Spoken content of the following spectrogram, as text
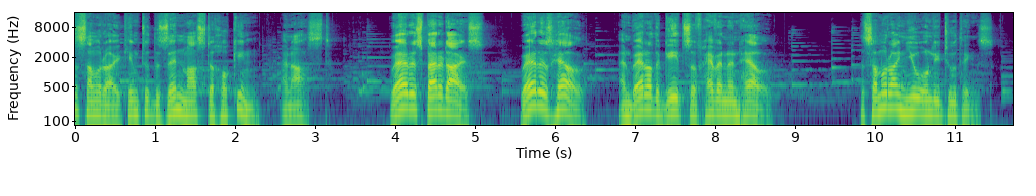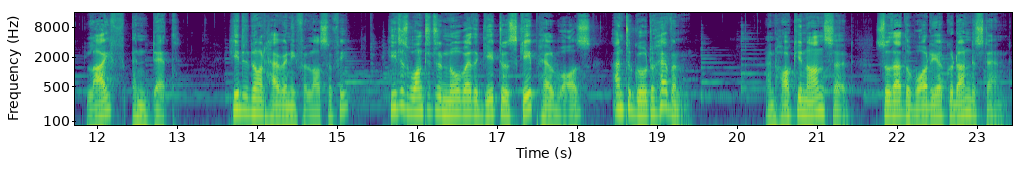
a samurai came to the Zen master Hokin and asked, Where is paradise? Where is hell? And where are the gates of heaven and hell? The samurai knew only two things life and death. He did not have any philosophy. He just wanted to know where the gate to escape hell was and to go to heaven. And Hokin answered so that the warrior could understand.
